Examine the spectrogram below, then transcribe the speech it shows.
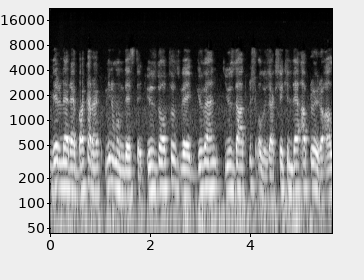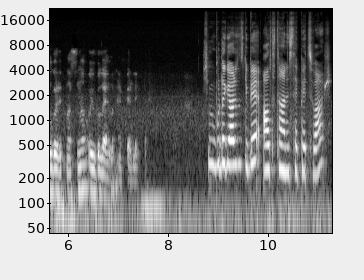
verilere bakarak minimum destek %30 ve güven %60 olacak şekilde a priori algoritmasını uygulayalım hep birlikte. Şimdi burada gördüğünüz gibi 6 tane sepet var.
